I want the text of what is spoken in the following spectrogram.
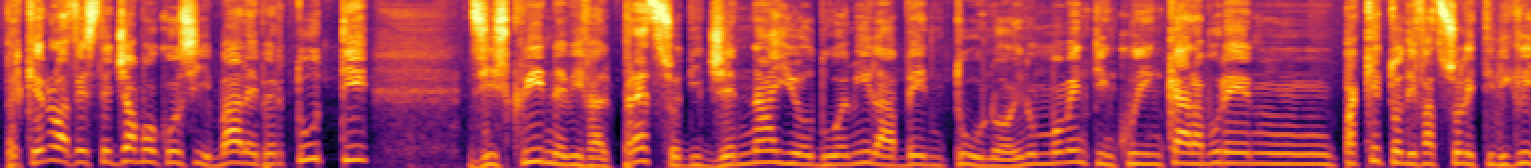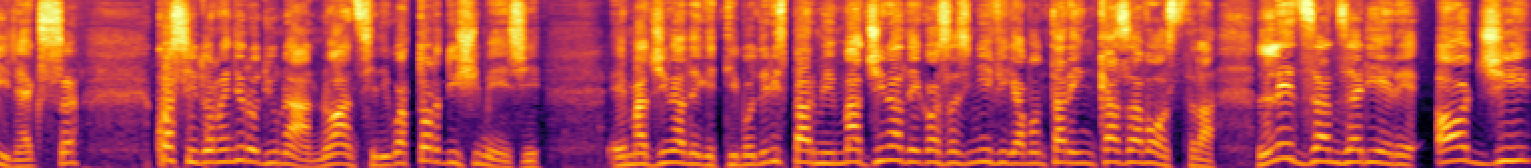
perché noi la festeggiamo così, vale per tutti. Z-Screen vi fa il prezzo di gennaio 2021 in un momento in cui incara pure un pacchetto di fazzoletti di Kleenex. Qua si torna indietro di un anno, anzi di 14 mesi. Immaginate che tipo di risparmio, immaginate cosa significa montare in casa vostra le zanzariere oggi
